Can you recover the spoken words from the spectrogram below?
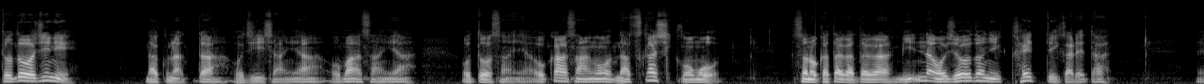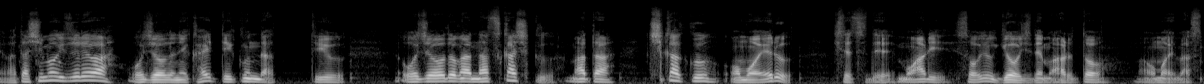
と同時に亡くなったおじいさんやおばあさんやお父さんやお母さんを懐かしく思う。その方々がみんなお浄土に帰っていかれた。私もいずれはお浄土に帰っていくんだっていうお浄土が懐かしくまた近く思える季節でもありそういう行事でもあると思います。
